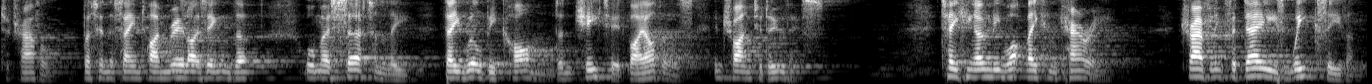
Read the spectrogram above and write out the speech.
to travel, but in the same time realizing that almost certainly they will be conned and cheated by others in trying to do this. Taking only what they can carry, traveling for days, weeks even,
